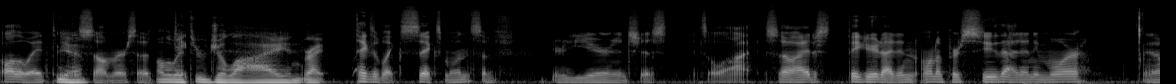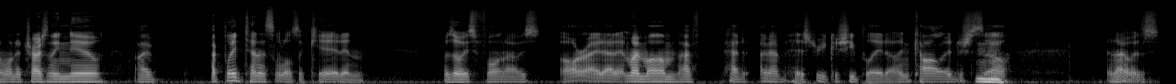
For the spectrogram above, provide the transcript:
all the way through yeah. the summer. So all the way take, through July and right takes up like six months of your year, and it's just it's a lot. So I just figured I didn't want to pursue that anymore, and I want to try something new. I I played tennis a little as a kid, and it was always fun. I was all right at it. My mom, I've had I have a history because she played uh, in college, so mm-hmm. and I was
